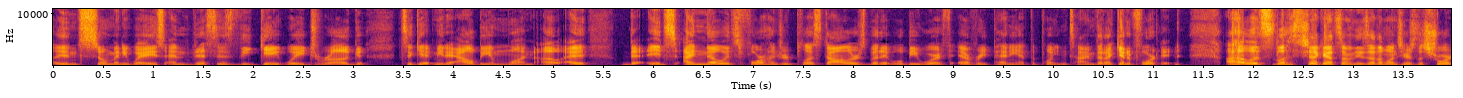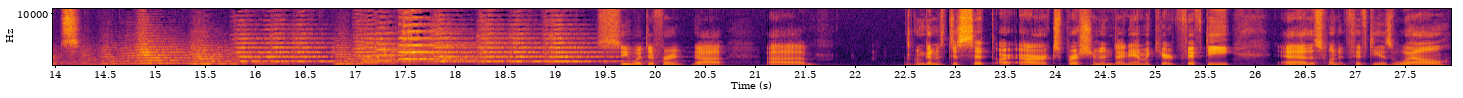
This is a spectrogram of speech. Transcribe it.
in so many ways, and this is the gateway drug to get me to Albion One. Oh, I, it's I know it's four hundred plus dollars, but it will be worth every penny at the point in time that I can afford it. Uh, let's let's check out some of these other ones. Here's the shorts. See what different. Uh, uh, I'm going to just set our, our expression and dynamic here at 50. Uh, this one at 50 as well.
